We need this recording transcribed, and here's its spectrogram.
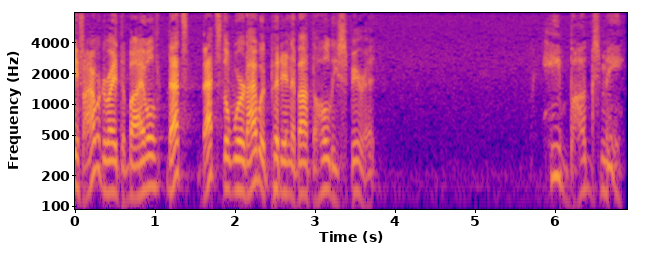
If I were to write the Bible, that's, that's the word I would put in about the Holy Spirit. He bugs me.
